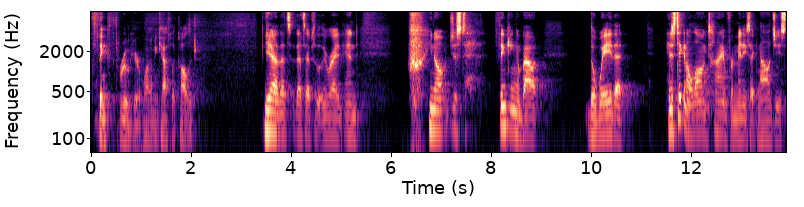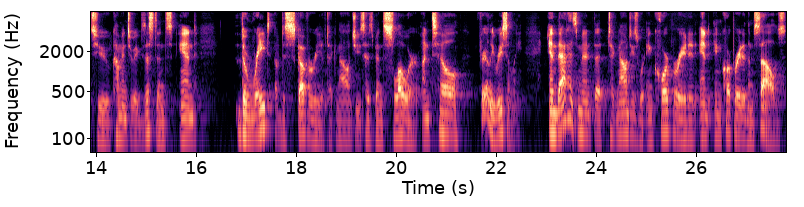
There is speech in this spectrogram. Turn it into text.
think through here at Wyoming Catholic College. Yeah, that's that's absolutely right. And you know, just thinking about the way that it has taken a long time for many technologies to come into existence, and the rate of discovery of technologies has been slower until fairly recently. And that has meant that technologies were incorporated and incorporated themselves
